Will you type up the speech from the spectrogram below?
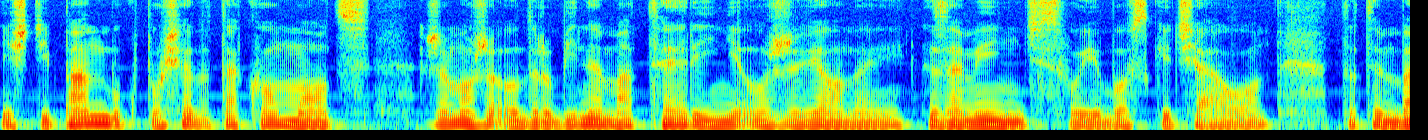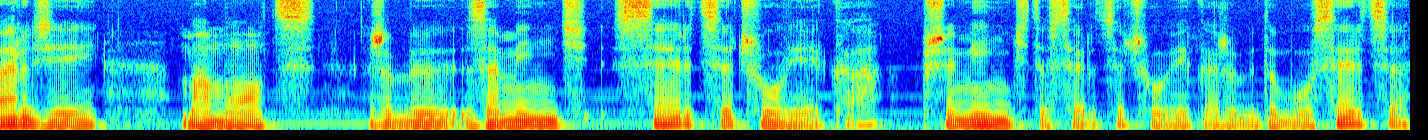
jeśli Pan Bóg posiada taką moc, że może odrobinę materii nieożywionej zamienić swoje boskie ciało, to tym bardziej ma moc, żeby zamienić serce człowieka, przemienić to serce człowieka, żeby to było serce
